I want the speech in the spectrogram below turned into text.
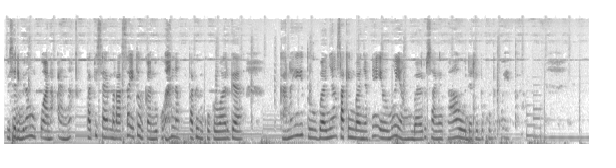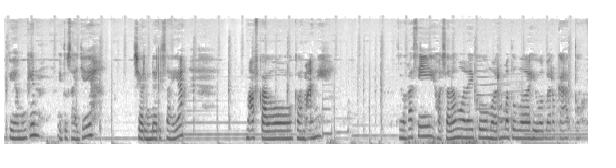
bisa dibilang buku anak-anak tapi saya merasa itu bukan buku anak tapi buku keluarga. Karena itu banyak saking banyaknya ilmu yang baru saya tahu dari buku-buku itu. Ya mungkin itu saja ya sharing dari saya. Maaf kalau kelamaan nih. Terima kasih. Wassalamualaikum warahmatullahi wabarakatuh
